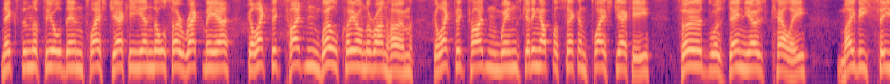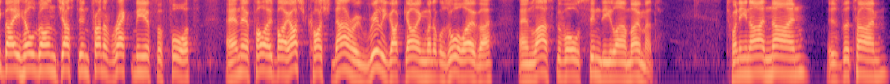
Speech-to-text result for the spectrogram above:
Next in the field, then Flash Jackie and also Rackmere. Galactic Titan well clear on the run home. Galactic Titan wins, getting up for second, Flash Jackie. Third was Daniels Kelly. Maybe Seabay held on just in front of Rackmere for fourth. And they're followed by Oshkosh Naru, really got going when it was all over. And last of all, Cindy La Moment. 29.9 is the time.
